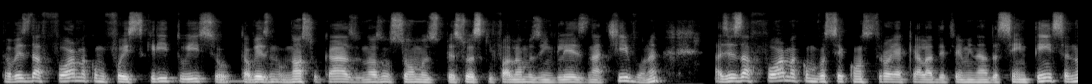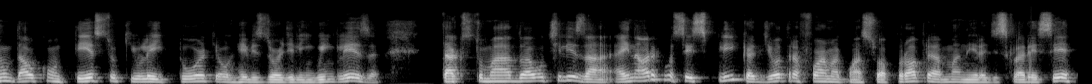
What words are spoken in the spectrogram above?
talvez da forma como foi escrito isso, talvez no nosso caso, nós não somos pessoas que falamos inglês nativo, né? Às vezes a forma como você constrói aquela determinada sentença não dá o contexto que o leitor, que é o revisor de língua inglesa, está acostumado a utilizar. Aí na hora que você explica de outra forma com a sua própria maneira de esclarecer,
